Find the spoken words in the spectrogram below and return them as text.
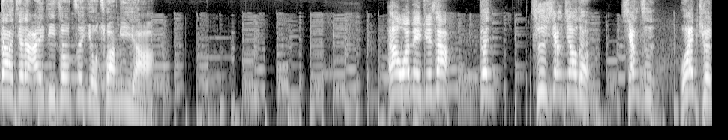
大家的 ID 都真有创意啊！好，完美绝杀，跟吃香蕉的祥子完全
